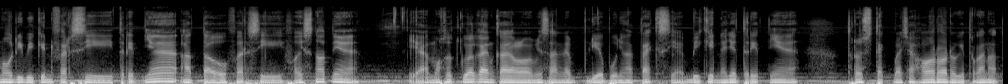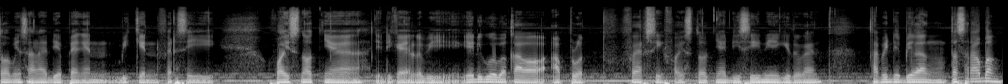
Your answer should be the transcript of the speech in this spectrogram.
Mau dibikin versi treatnya atau versi voice note-nya? Ya maksud gue kan kalau misalnya dia punya teks ya bikin aja treatnya terus tag baca horor gitu kan atau misalnya dia pengen bikin versi voice note-nya jadi kayak lebih jadi gue bakal upload versi voice note-nya di sini gitu kan. Tapi dia bilang terserah bang.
